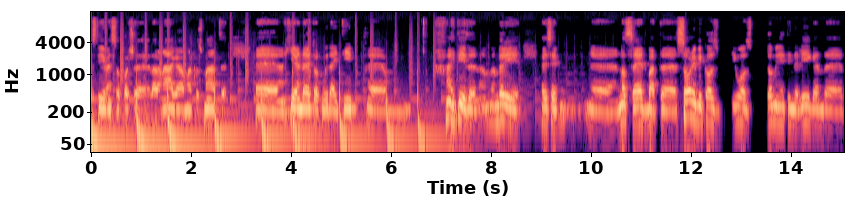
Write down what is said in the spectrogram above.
Stevens or Coach uh, Larranaga, Marcus Smart. Uh, here and there, I talk with IT. Um, IT is, uh, I'm very, I say, uh, not sad, but uh, sorry because he was dominating the league and uh,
